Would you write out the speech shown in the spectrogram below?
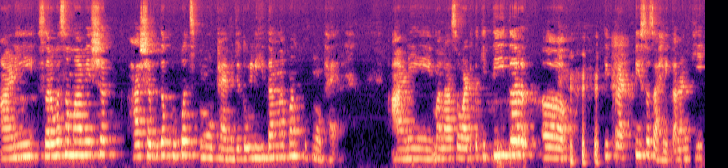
आणि सर्वसमावेशक हा शब्द खूपच मोठा आहे. म्हणजे तो लिहिताना पण खूप मोठा आहे. आणि मला असं वाटतं की ती तर ती प्रॅक्टिसच आहे. कारण की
